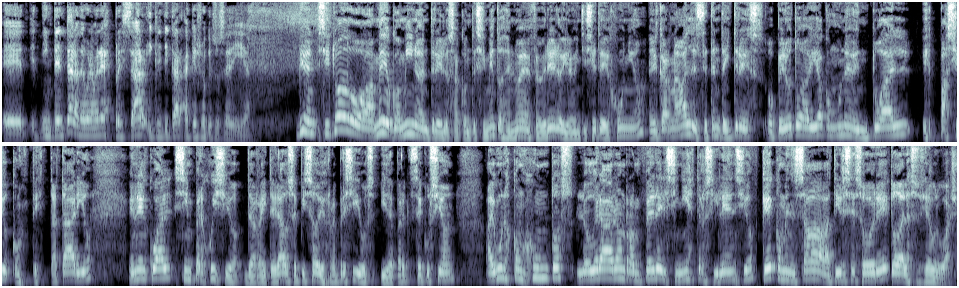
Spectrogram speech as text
eh, intentaron de alguna manera expresar y criticar aquello que sucedía? Bien, situado a medio camino entre los acontecimientos del 9 de febrero y el 27 de junio, el carnaval del 73 operó todavía como un eventual espacio contestatario en el cual, sin perjuicio de reiterados episodios represivos y de persecución, algunos conjuntos lograron romper el siniestro silencio que comenzaba a batirse sobre toda la sociedad uruguaya.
